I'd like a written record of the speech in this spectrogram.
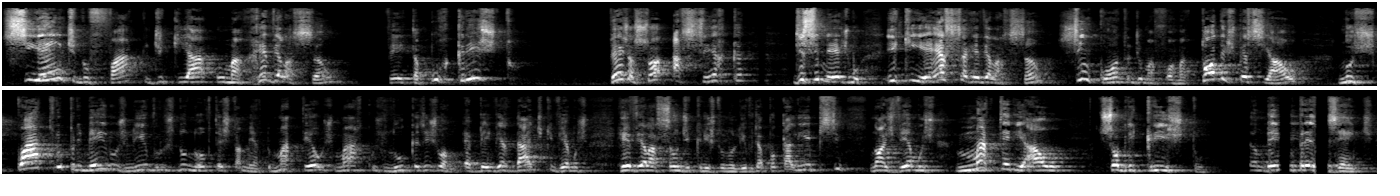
ciente do fato de que há uma revelação feita por Cristo, veja só, acerca de si mesmo, e que essa revelação se encontra de uma forma toda especial nos quatro primeiros livros do Novo Testamento: Mateus, Marcos, Lucas e João. É bem verdade que vemos revelação de Cristo no livro de Apocalipse, nós vemos material sobre Cristo também presente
